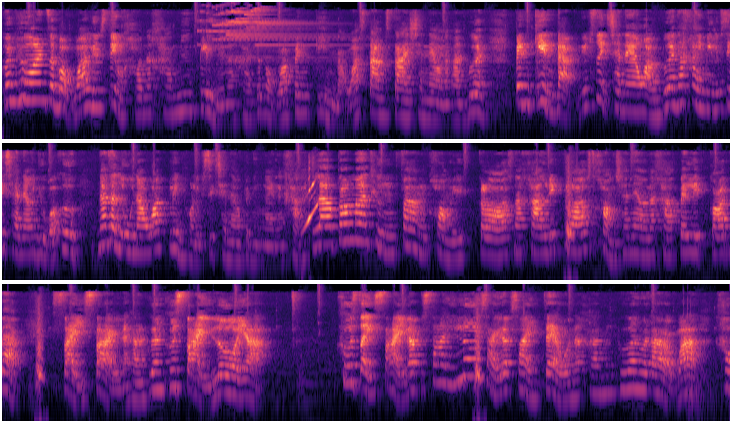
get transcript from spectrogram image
เพื่อนๆจะบอกว่าลิปสติกของเขานะคะมีกลิ่นนะคะ จะบอกว่าเป็นกลิ่นแบบว่าตามสไตล์ชาแนลนะคะเพื่อนเป็นกลิ่นแบบลิปสติกชาแนลอะเพื่อนถ้าใครมีลิปสติกชาแนลอยู่ก็คือ น่าจะรู้นะว่ากลิ่นของลิปสติกชาแนลเป็นยังไงนะคะแล้วก็มาถึงฝั่งของลิปกลอสนะคะลิปกลอสของชาแนลนะคะ เป็นลิปกลอสแบบใสๆนะคะ เพื่อนคือใสเลยอะ่ะ คือใสๆแบบใสเลยใสแบบใสแจ๋วนะคะเพื่อนๆเวลาแบบว่าเขา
